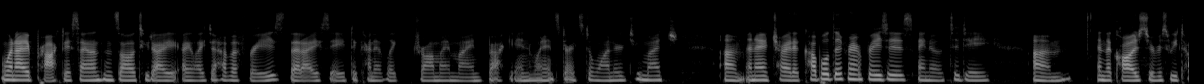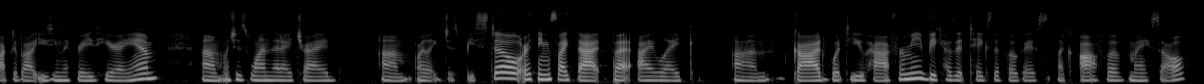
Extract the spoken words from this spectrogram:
when I practice silence and solitude, I, I like to have a phrase that I say to kind of like draw my mind back in when it starts to wander too much. Um, and I've tried a couple different phrases. I know today um, in the college service we talked about using the phrase "Here I am," um, which is one that I tried, um, or like just be still or things like that. But I like um, God, what do you have for me? Because it takes the focus like off of myself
